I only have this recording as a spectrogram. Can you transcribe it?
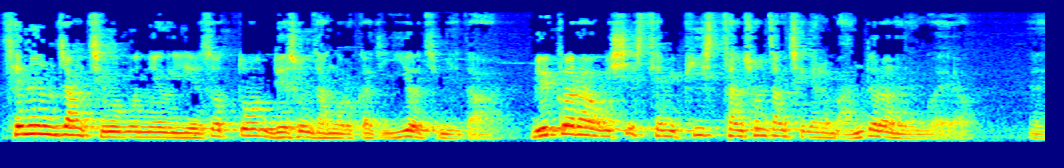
세는장 증후군에 의해서 또 뇌손상으로까지 이어집니다. 밀가루하고 시스템이 비슷한 손상 체계를 만들어내는 거예요. 예.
